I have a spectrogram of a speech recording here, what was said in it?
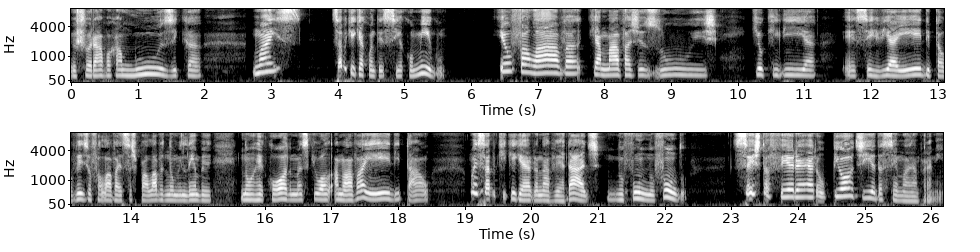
eu chorava com a música, mas sabe o que, que acontecia comigo? Eu falava que amava Jesus, que eu queria é, servir a Ele, talvez eu falava essas palavras, não me lembro, não recordo, mas que eu amava a Ele e tal. Mas sabe o que, que era na verdade? No fundo, no fundo? Sexta-feira era o pior dia da semana para mim.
